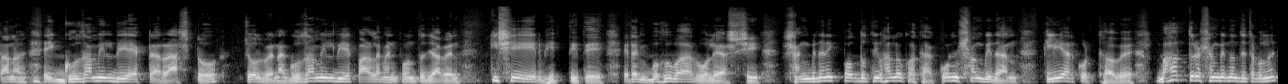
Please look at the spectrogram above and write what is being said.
তা নয়, এই গোজামিল দিয়ে একটা রাষ্ট্র চলবে না। গোজামিল দিয়ে পার্লামেন্ট পর্যন্ত যাবেন কিসের ভিত্তিতে? এটা আমি বহুবার বলে আসছি। সাংবিধানিক পদ্ধতি ভালো কথা, কোন সংবিধান? ক্লিয়ার করতে হবে। বাহাত্তরের সংবিধান যেটা বলবেন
